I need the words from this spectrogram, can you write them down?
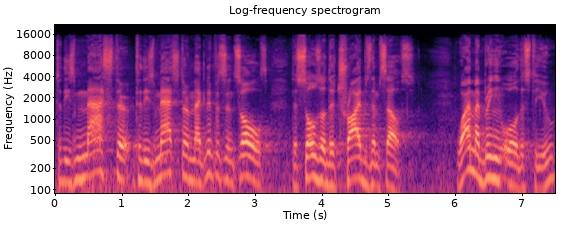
to these master, to these master magnificent souls, the souls of the tribes themselves. Why am I bringing all this to you?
